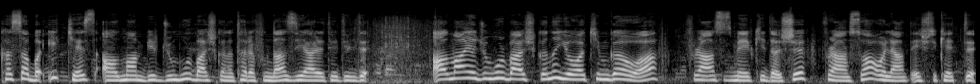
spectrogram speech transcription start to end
kasaba ilk kez Alman bir cumhurbaşkanı tarafından ziyaret edildi. Almanya Cumhurbaşkanı Joachim Gauck'a Fransız mevkidaşı François Hollande eşlik etti.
